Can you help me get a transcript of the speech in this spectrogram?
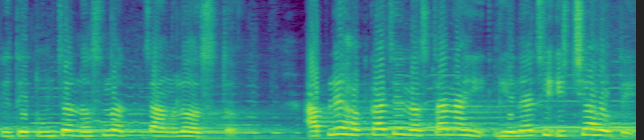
तिथे तुमचं नसणं चांगलं असतं. आपले हक्काचे नसतानाही घेण्याची इच्छा होते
